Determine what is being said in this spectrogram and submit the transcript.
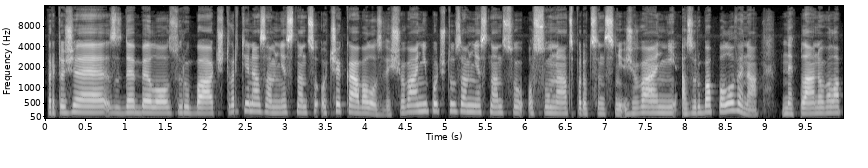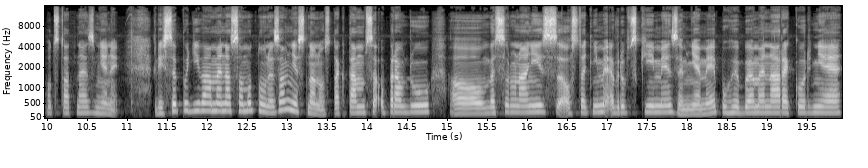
protože zde bylo zhruba čtvrtina zaměstnanců očekávalo zvyšování počtu zaměstnanců, 18% snižování a zhruba polovina neplánovala podstatné změny. Když se podíváme na samotnou nezaměstnanost, tak tam se opravdu eh, ve srovnání s ostatními evropskými zeměmi pohybujeme na rekordně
